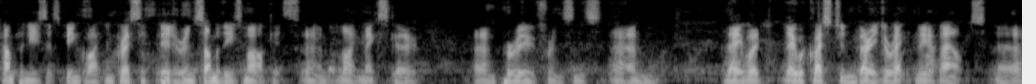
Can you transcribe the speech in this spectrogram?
companies that's been quite an aggressive bidder in some of these markets, um, like Mexico, um, Peru, for instance. Um, they would they were questioned very directly about uh,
